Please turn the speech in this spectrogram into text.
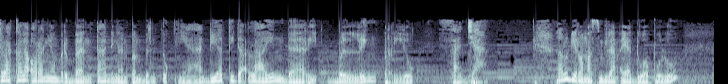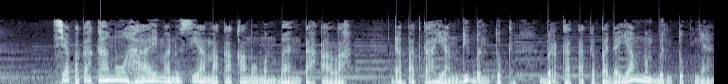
Celakalah orang yang berbantah dengan pembentuknya, dia tidak lain dari beling periuk saja. Lalu di Roma 9 ayat 20, Siapakah kamu hai manusia maka kamu membantah Allah Dapatkah yang dibentuk berkata kepada yang membentuknya,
